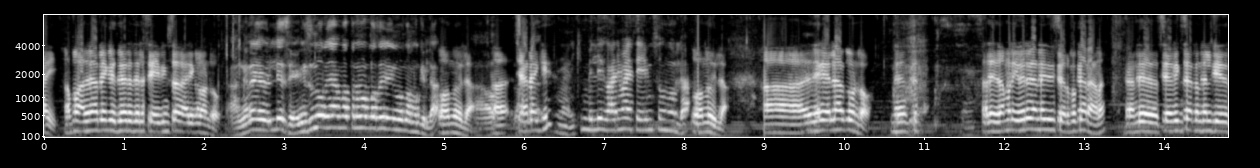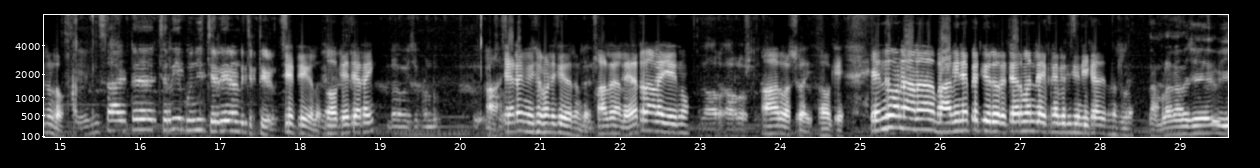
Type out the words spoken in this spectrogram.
ആയി. അപ്പൊ അതിനകത്തേക്ക് ഇതുവരെ ചില സേവിങ്സോ കാര്യങ്ങളുണ്ടോ അങ്ങനെ വലിയ സേവിങ്സ് എന്ന് പറഞ്ഞാൽ മാത്രമുള്ള സേവിങ്സ് ഒന്നും നമുക്കില്ല. ഒന്നുമില്ല. ചേട്ടാക്ക് ചേട്ടായിക്ക്? എനിക്കും വലിയ കാര്യമായ സേവിങ്സ് ഒന്നുമില്ല. ഒന്നുമില്ല. എല്ലാവർക്കും ഉണ്ടോ? നിങ്ങൾക്ക് അതെ നമ്മുടെ ഇവർ രണ്ട് ചെറുപ്പക്കാരാണ്. രണ്ട് സേവിങ്സ് ആയിട്ട് എന്തെങ്കിലും ചെയ്തിട്ടുണ്ടോ? സേവിങ്സ് ആയിട്ട് ചെറിയ കുഞ്ഞി ചെറിയ രണ്ട് ചിട്ടികൾ ചിട്ടികൾ ഓക്കെ ചേട്ടായി. ആ ചേട്ടായി മ്യൂച്വൽ ഫണ്ട് ചെയ്തിട്ടുണ്ട്. വളരെ നല്ല എത്ര നാളായി ചെയ്യുന്നു? ആറ് വർഷമായി. ഓക്കെ. എന്തുകൊണ്ടാണ് ഭാവിനെ പറ്റി ഒരു റിട്ടയർമെന്റ് ലൈഫിനെ പറ്റി ചിന്തിക്കാതിരുന്നിട്ടുള്ളത്? നമ്മളെന്നാന്ന് വെച്ചാൽ ഈ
